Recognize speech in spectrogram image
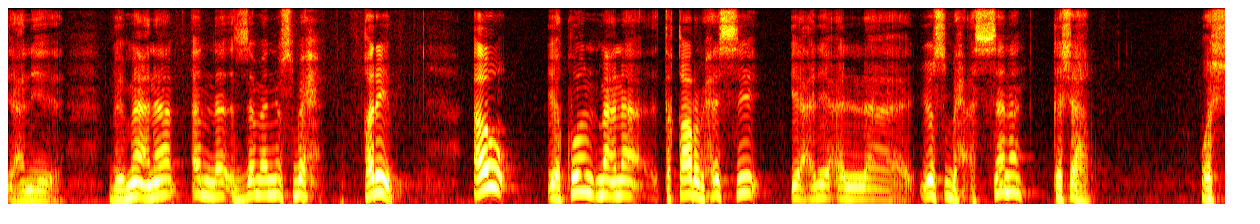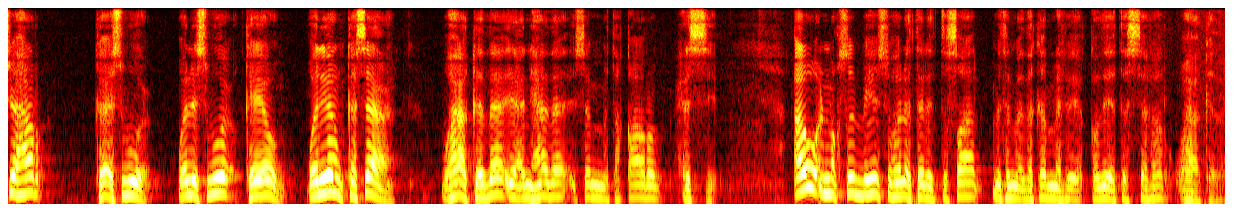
يعني بمعنى أن الزمن يصبح قريب. أو يكون معنى تقارب حسي يعني يصبح السنة كشهر والشهر كأسبوع والأسبوع كيوم واليوم كساعة وهكذا يعني هذا يسمى تقارب حسي. أو المقصود به سهولة الاتصال مثل ما ذكرنا في قضية السفر وهكذا.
